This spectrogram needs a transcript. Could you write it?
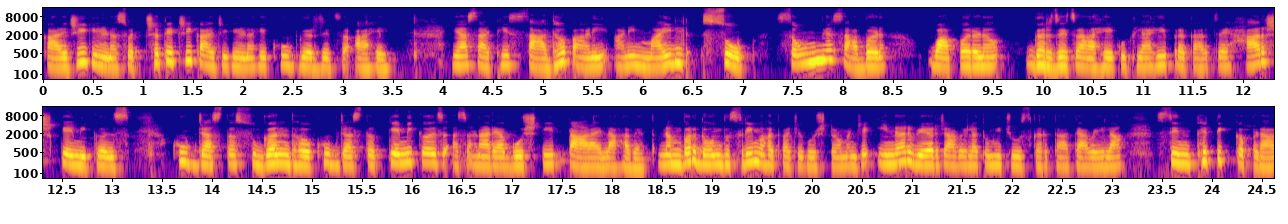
काळजी घेणं स्वच्छतेची काळजी घेणं हे खूप गरजेचं आहे. यासाठी साधं पाणी आणि माइल्ड सोप सौम्य साबण वापरणं गरजेचं आहे. कुठल्याही प्रकारचे हार्श केमिकल्स खूप जास्त सुगंध खूप जास्त केमिकल्स असणाऱ्या गोष्टी टाळायला हव्यात. नंबर दोन दुसरी महत्त्वाची गोष्ट म्हणजे इनर वेअर ज्यावेळेला तुम्ही चूज करता त्यावेळेला सिंथेटिक कपडा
